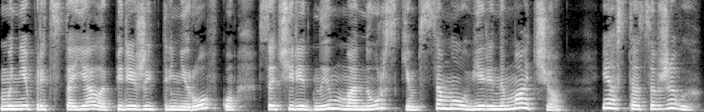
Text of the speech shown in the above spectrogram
Мне предстояло пережить тренировку с очередным манурским самоуверенным мачо и остаться в живых,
